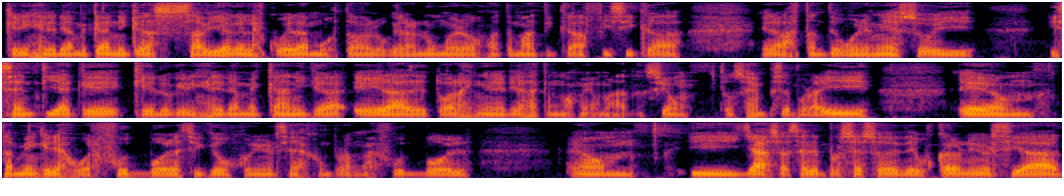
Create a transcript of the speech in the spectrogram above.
que era ingeniería mecánica, sabía que en la escuela me gustaban lo que eran números, matemática, física, era bastante bueno en eso y, sentía que, que, lo que era ingeniería mecánica era de todas las ingenierías la que más me llamaba la atención. Entonces empecé por ahí. Em, también quería jugar fútbol, así que busqué universidades con programas de fútbol. Em, y ya, o sea, hacer el proceso de, de buscar universidad,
